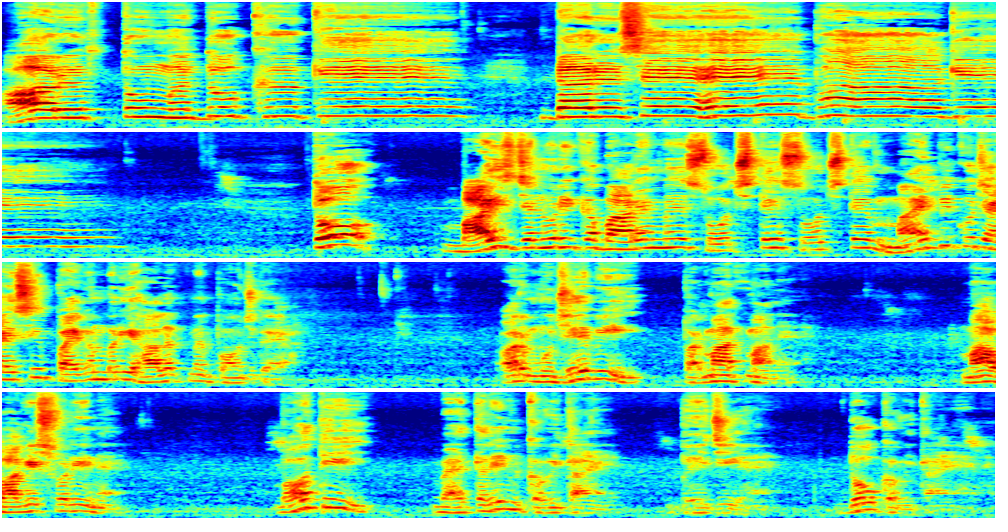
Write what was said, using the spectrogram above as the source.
और तुम दुख के डर से भागे। तो 22 जनवरी के बारे में सोचते सोचते मैं भी कुछ ऐसी पैगंबरी हालत में पहुँच गया। और मुझे भी परमात्मा ने, माँ वागेश्वरी ने बहुत ही बेहतरीन कविताएँ भेजी हैं, दो कविताएँ हैं।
